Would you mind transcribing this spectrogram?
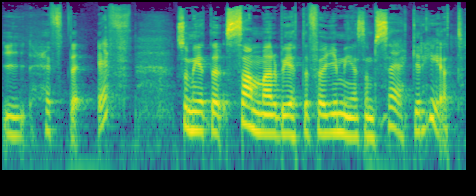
i häfte F som heter Samarbete för gemensam säkerhet.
